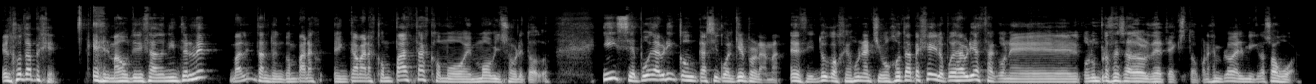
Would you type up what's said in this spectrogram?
El JPG es el más utilizado en Internet, ¿vale? Tanto en, en cámaras compactas como en móvil sobre todo. Y se puede abrir con casi cualquier programa. Es decir, tú coges un archivo JPG y lo puedes abrir hasta con, el- con un procesador de texto, por ejemplo, el Microsoft Word.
